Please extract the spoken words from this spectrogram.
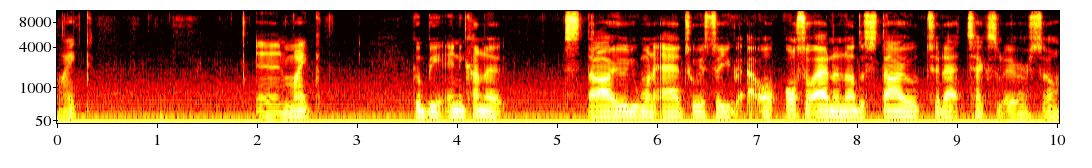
Mike. And Mike could be any kind of style you want to add to it. So you can also add another style to that text layer. So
